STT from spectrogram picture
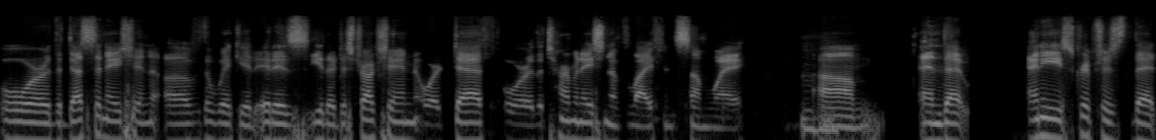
or the destination of the wicked, it is either destruction or death or the termination of life in some way. Mm-hmm. Um, and that any scriptures that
